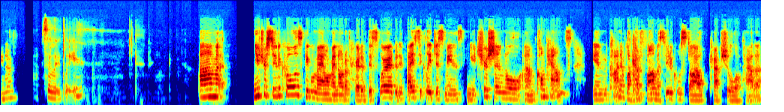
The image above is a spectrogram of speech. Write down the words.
you know absolutely um nutraceuticals, people may or may not have heard of this word, but it basically just means nutritional um, compounds in kind of like a pharmaceutical style capsule or powder.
